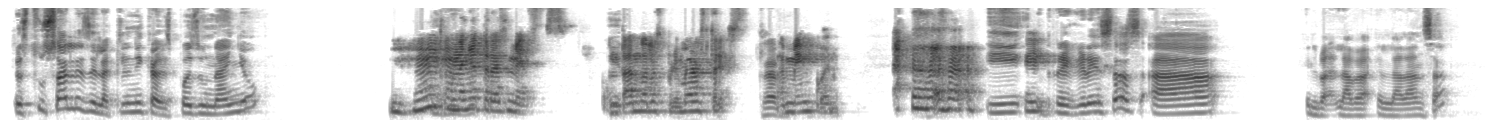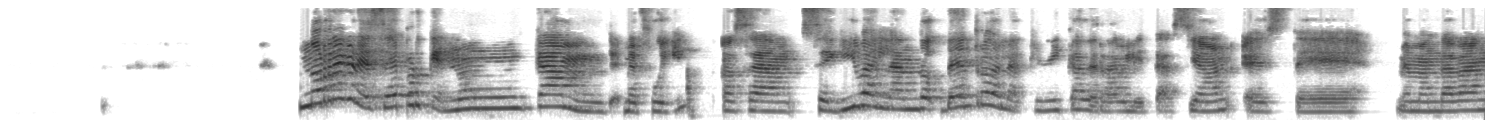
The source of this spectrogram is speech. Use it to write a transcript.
Entonces, ¿tú sales de la clínica después de un año? un año y tres meses, contando los primeros tres. También cuento. ¿Y regresas a la, danza? No regresé porque nunca me fui, o sea, seguí bailando dentro de la clínica de rehabilitación, este, me mandaban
